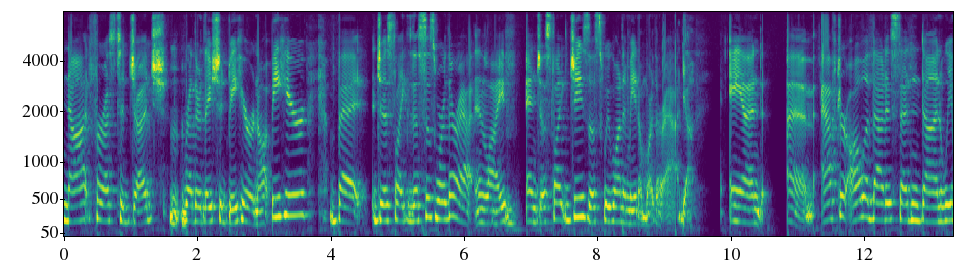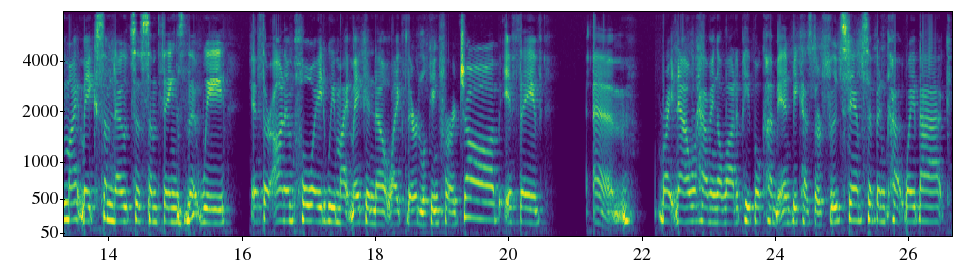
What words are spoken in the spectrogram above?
not for us to judge whether they should be here or not be here but just like this is where they're at in life and just like jesus we want to meet them where they're at Yeah. and um, after all of that is said and done, we might make some notes of some things that we, if they're unemployed, we might make a note like they're looking for a job. If they've, um, right now we're having a lot of people come in because their food stamps have been cut way back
